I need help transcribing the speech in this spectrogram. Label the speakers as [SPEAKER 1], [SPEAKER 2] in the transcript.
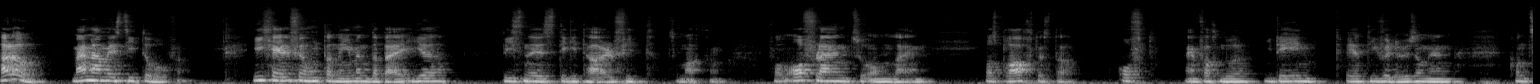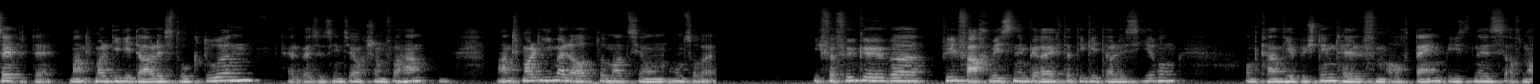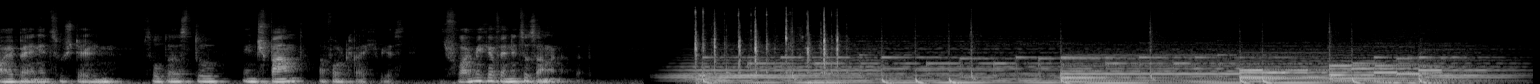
[SPEAKER 1] Hallo, mein Name ist Dieter Hofer. Ich helfe Unternehmen dabei, ihr Business digital fit zu machen. Vom Offline zu Online. Was braucht es da? Oft einfach nur Ideen, kreative Lösungen, Konzepte, manchmal digitale Strukturen, teilweise sind sie auch schon vorhanden, manchmal E-Mail-Automation und so weiter. Ich verfüge über viel Fachwissen im Bereich der Digitalisierung und kann dir bestimmt helfen, auch dein Business auf neue Beine zu stellen, sodass du entspannt erfolgreich wirst. Ich freue mich auf eine Zusammenarbeit.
